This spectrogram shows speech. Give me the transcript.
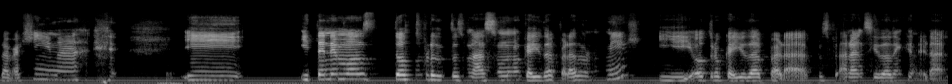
la vagina. Y, y tenemos dos productos más, uno que ayuda para dormir y otro que ayuda para, pues, para ansiedad en general.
